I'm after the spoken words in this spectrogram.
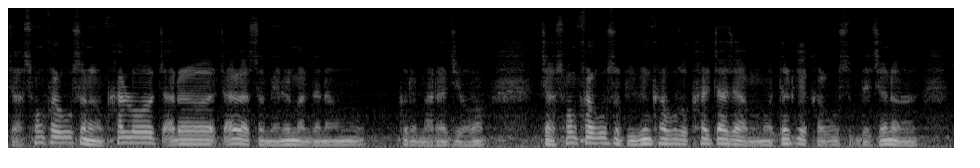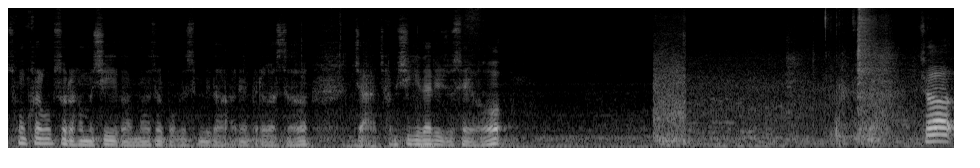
자 손칼국수는 칼로 잘라, 잘라서 면을 만드는 그걸 말하죠. 자 손칼국수, 비빔칼국수, 칼짜장, 뭐 들깨칼국수인데 저는 손칼국수를 한번 시기가 맛을 보겠습니다. 안에 들어가서 자 잠시 기다려 주세요. 자,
